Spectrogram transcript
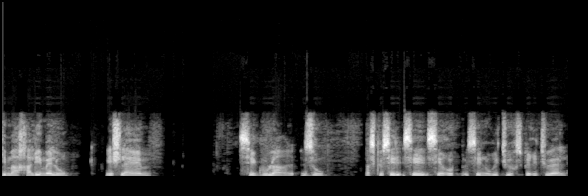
Machalim Elu, Yesh Lahem Segula Zu, parce que ces, nourritures spirituelles,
